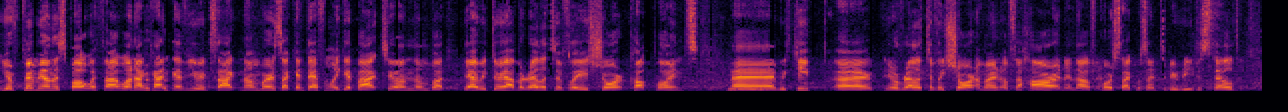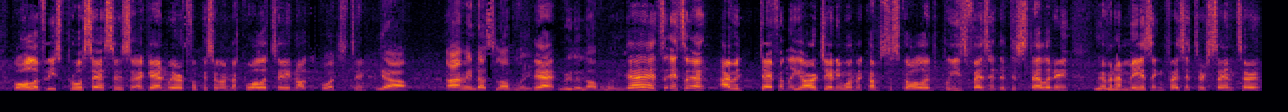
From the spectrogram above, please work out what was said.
You've put me on the spot with that one. I can't give you exact numbers. I can definitely get back to you on them. But yeah, we do have a relatively short cut points. Uh, we keep uh, you know relatively short amount of the heart, and then that of course that goes in to be redistilled. But all of these processes, again, we are focusing on the quality, not the quantity. yeah. I mean, that's lovely. Yeah. Really lovely. Yeah, it's it's. A, I would definitely urge anyone that comes to Scotland, please visit the distillery. We have an amazing visitor centre.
